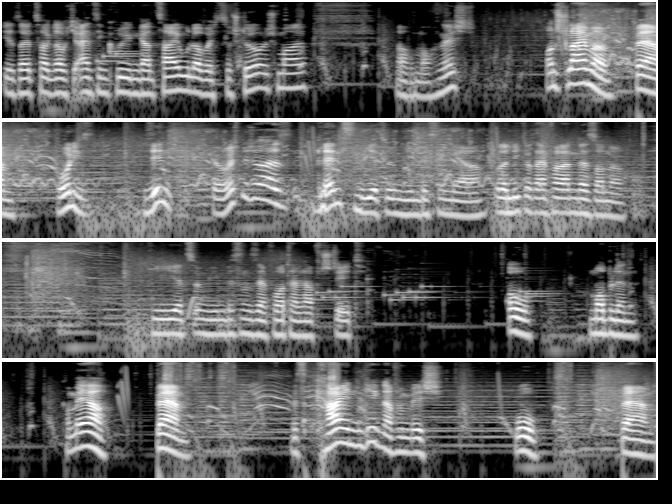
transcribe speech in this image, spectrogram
Ihr seid zwar, glaube ich, die einzigen Krüge in ganz Hyrule, aber ich zerstöre euch mal. Warum auch nicht. Und Schleime. Bam. Oh, die, sehen... Mich oder glänzen die jetzt irgendwie ein bisschen mehr? Oder liegt das einfach an der Sonne? Die jetzt irgendwie ein bisschen sehr vorteilhaft steht. Oh. Moblin. Komm her. Bam. Das ist kein Gegner für mich. Wow. Bam.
